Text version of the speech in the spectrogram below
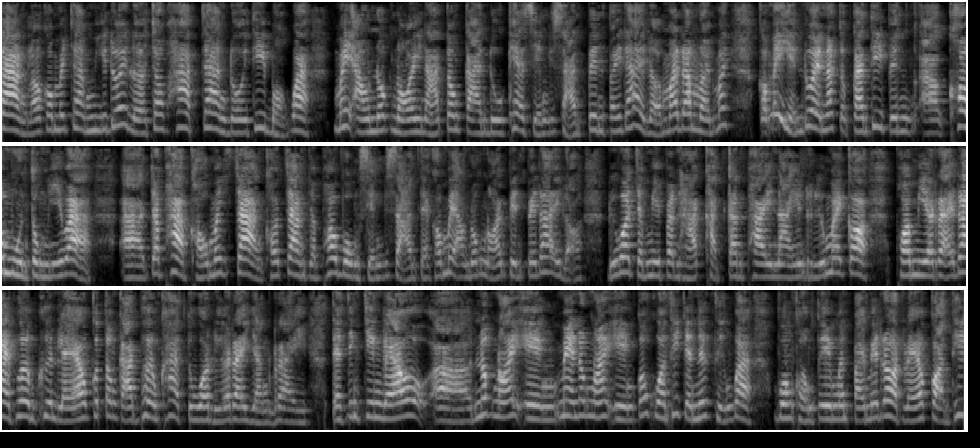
จ้าง แล้วก็ไม่จ้างมีด้วยเหรอเจ้าภาพจ้างโดยที่บอกว่าไม่เอานกน้อยนะ ต้องการดูแค่เสียงอีสานเป็นไปได้เหรอมาดามหน่อยไม่ก็ไม่เห็นด้วยนะกับการที่เป็นข้อมูลตรงนี้ว่า อ่าเจ้าภาพเขาไม่จ้างเขาจ้างเฉพาะวงเสียงอีสาน แต่เขาไม่เอานกน้อยเป็นไปได้หรอ หรือว่าจะมีปัญหาขัดกันภายใน หรือไม่ก็พอมีรายได้เพิ่มขึ้นแล้วก็ต้องการเพิ่มค่าตัวหรืออะไรอย่างไร แต่จริงๆแล้วนกน้อยเอง แม่นกน้อยเองก็ควรที่จะนึกถึงว่าวงของตัวเองมันไปไม่รอดแล้ว ก่อนที่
